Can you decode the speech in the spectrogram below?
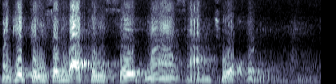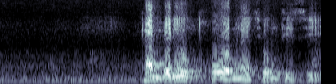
มันคิดถึงสมบัติซึ่งสืบมาสามชั่วคน ท่านเป็นลูกโทนในช่วงที่สี่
